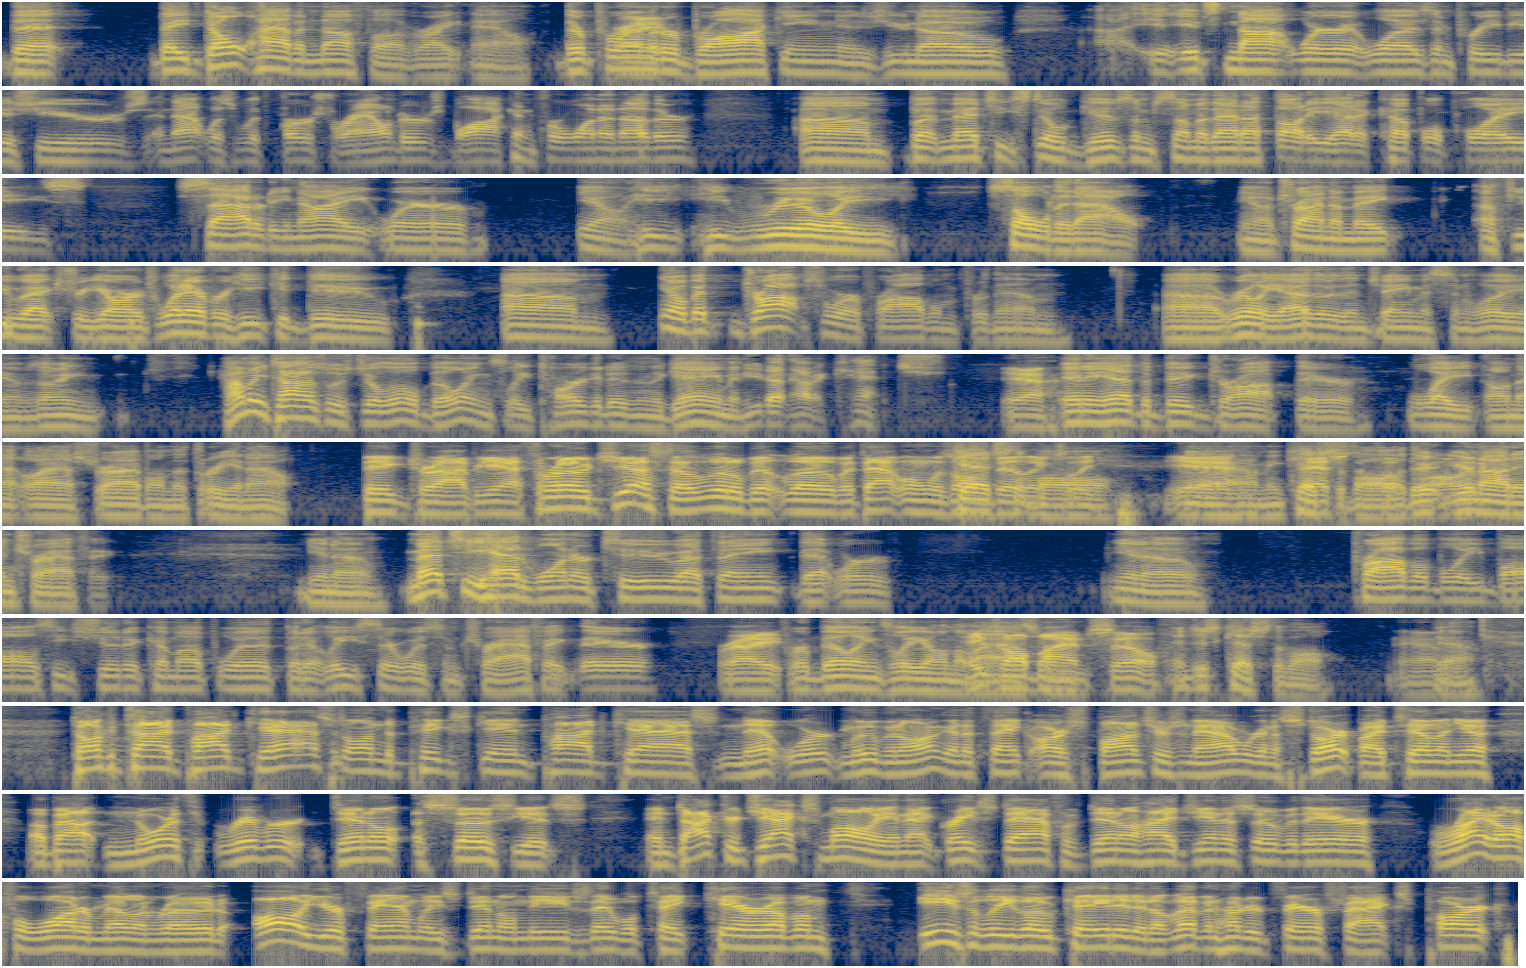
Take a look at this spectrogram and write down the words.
that they don't have enough of right now. Their perimeter right. blocking, as you know, uh, it's not where it was in previous years, and that was with first rounders blocking for one another. Um, but Metchie still gives them some of that. I thought he had a couple plays Saturday night where you know he he really sold it out. You know, trying to make a few extra yards, whatever he could do. Um, you know, but drops were a problem for them, uh, really, other than Jameson Williams. I mean, how many times was Jahleel Billingsley targeted in the game and he doesn't have a catch? Yeah. And he had the big drop there late on that last drive on the three and out. Big drop, yeah. Throw just a little bit low, but that one was catch on Billingsley. Yeah. yeah. I mean, catch, catch the ball. The you're not in traffic. You know, Metchie had one or two, I think, that were, you know, probably balls he should have come up with, but at least there was some traffic there. Right. For Billingsley on the He's all by one. himself. And just catch the ball. Yeah. Yeah. Talking Tide podcast on the Pigskin Podcast Network. Moving on, going to thank our sponsors now. We're going to start by telling you about North River Dental Associates and Dr. Jack Smalley and that great staff of dental hygienists over there right off of Watermelon Road. All your family's dental needs, they will take care of them easily located at 1100 Fairfax Park.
